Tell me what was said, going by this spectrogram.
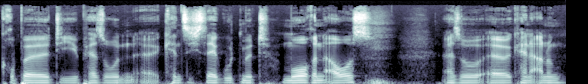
Gruppe, die Person äh, kennt sich sehr gut mit Mooren aus. Also, äh, keine Ahnung,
